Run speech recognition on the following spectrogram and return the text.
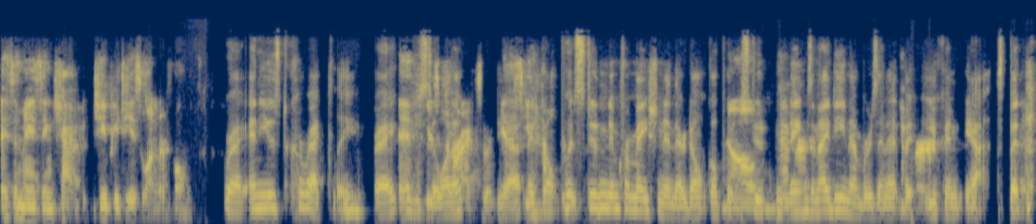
it's amazing. ChatGPT is wonderful. Right, and used correctly, right? If you still wanna- correctly, Yeah, yes, you and don't put student information in there. Don't go put No, student never. names and ID numbers in it, but you can, yeah. But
